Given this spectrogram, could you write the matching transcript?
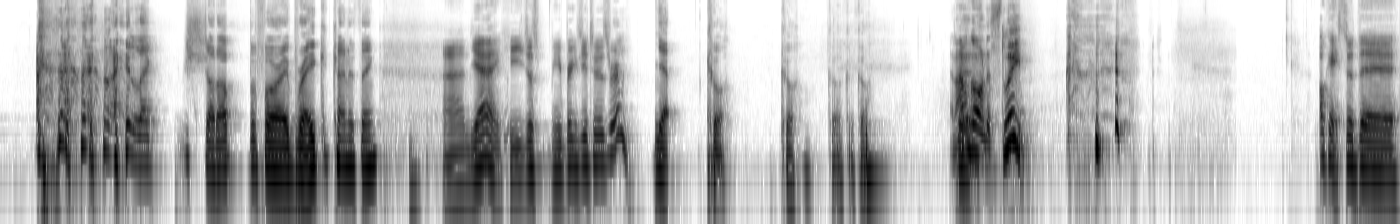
I like shut up before I break, kind of thing. And yeah, he just he brings you to his room. Yeah, cool, cool, cool, cool, cool. And I'm going to sleep. Okay, so the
